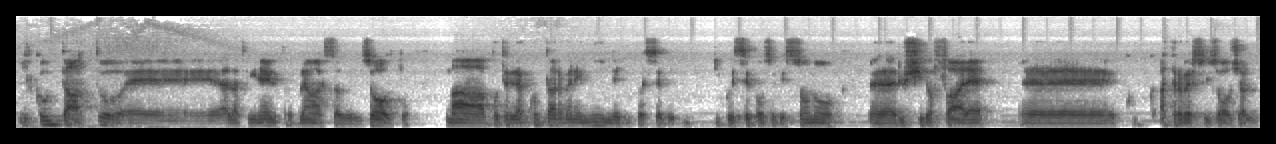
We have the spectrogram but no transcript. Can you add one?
il, contatto e alla fine il problema è stato risolto, ma potrei raccontarvene mille di queste, di queste cose che sono eh, riuscito a fare eh, attraverso i social,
